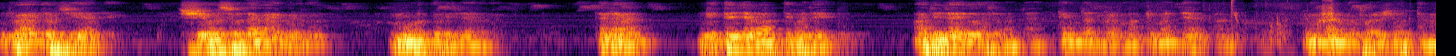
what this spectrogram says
ज्वार जोशी आले शिव सुद्धा काय करतो? मुहूर्त विचारतो. त्याला गीतेच्या बाबतीमध्ये अधिदैव असं म्हणतात किंमत ब्रह्म किंमत कर्म पुरुषोत्तम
